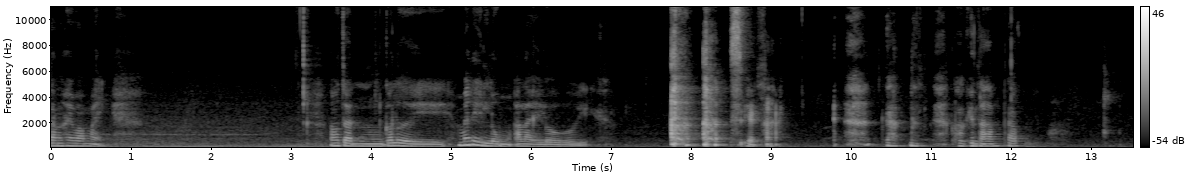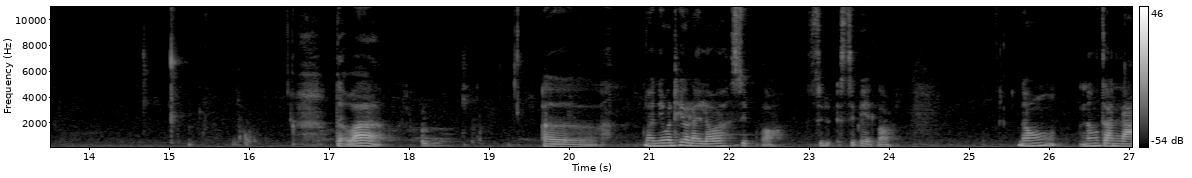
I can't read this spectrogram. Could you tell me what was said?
ตั้งให้ว่าใหม่น้องจันก็เลยไม่ได้ลงอะไรเลย เสียงหายแป๊บนึงขอกินน้ำแป๊บแต่ว่า เอ่อ วันนี้วันที่อะไรแล้วอะสิบหรอสิบสิบเอ็ดหรอ น้องน้องจันลา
